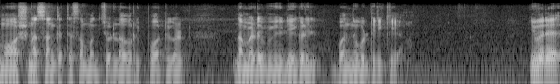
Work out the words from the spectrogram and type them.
മോഷണ സംഘത്തെ സംബന്ധിച്ചുള്ള റിപ്പോർട്ടുകൾ നമ്മുടെ മീഡിയകളിൽ വന്നുകൊണ്ടിരിക്കുകയാണ്. ഇവരെ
